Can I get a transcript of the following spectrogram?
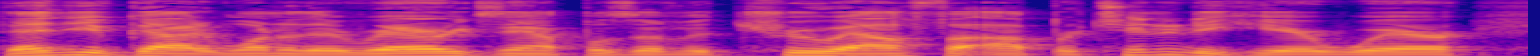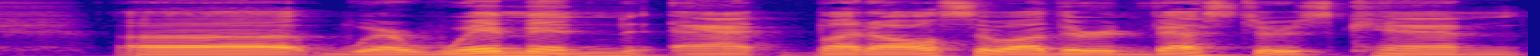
Then you've got one of the rare examples of a true alpha opportunity here where uh, where women at but also other investors can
